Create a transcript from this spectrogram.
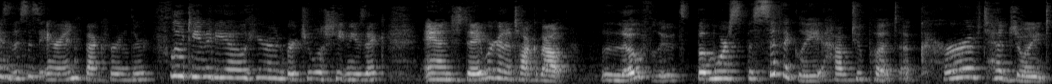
guys, this is Erin back for another fluty video here on Virtual Sheet Music and today we're going to talk about low flutes, but more specifically how to put a curved head joint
